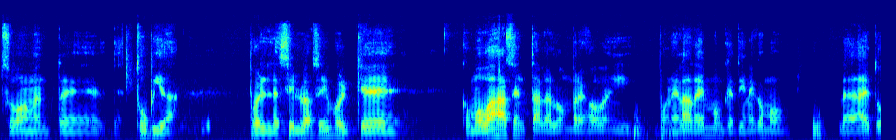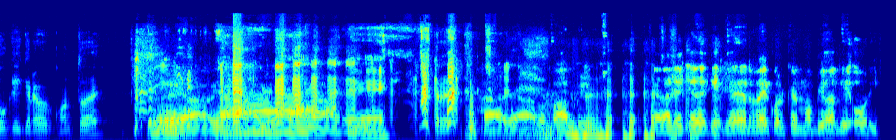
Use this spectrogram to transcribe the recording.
sumamente estúpida, por decirlo así, porque ¿cómo vas a sentar al hombre joven y poner a Desmond que tiene como la edad de Tuki, creo, ¿cuánto es? Sí. Ya, ya, Madre. Tres- Ah, ya, lo papi. Espera, que quede, que quede el récord, que el más viejo aquí es Ori.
